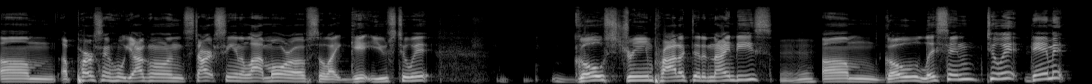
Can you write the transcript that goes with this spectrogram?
um a person who y'all gonna start seeing a lot more of, so like get used to it. Go stream product of the '90s. Mm-hmm. Um, go listen to it. Damn it,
